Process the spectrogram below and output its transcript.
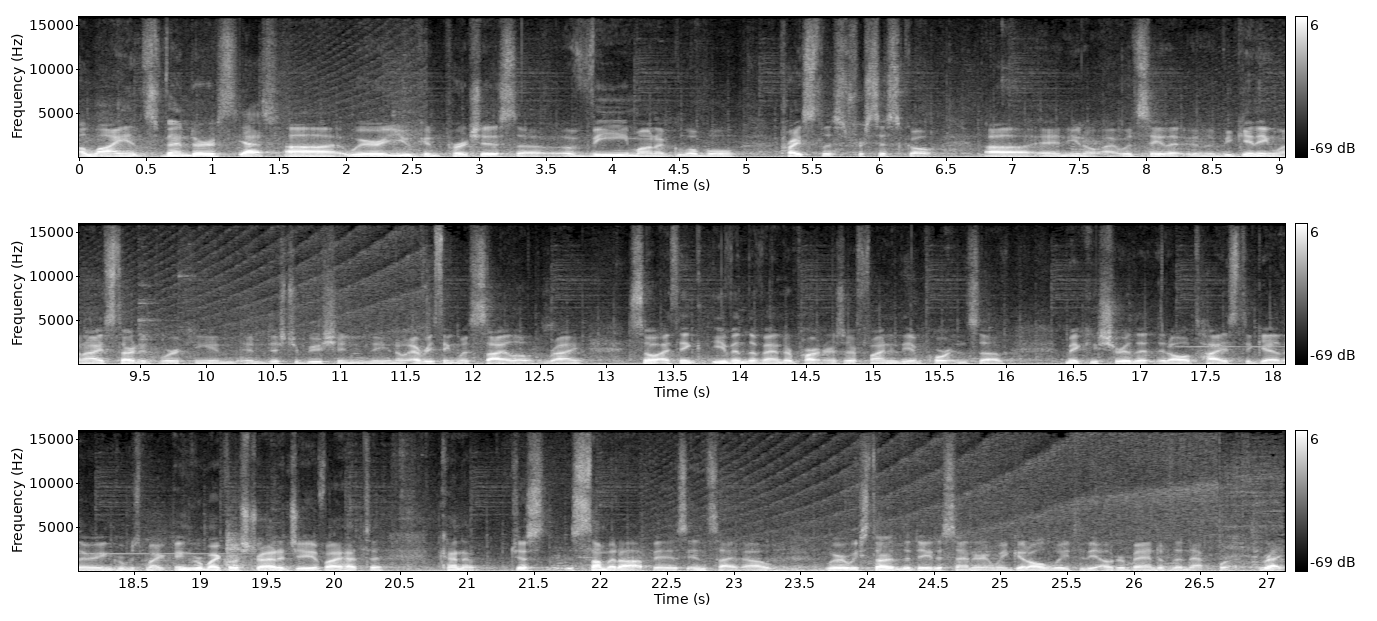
alliance vendors, yes. Uh, where you can purchase a, a Veeam on a global price list for Cisco. Uh, and you know, I would say that in the beginning, when I started working in, in, distribution, you know, everything was siloed, right? So I think even the vendor partners are finding the importance of making sure that it all ties together. Ingram's Ingram Micro strategy, if I had to kind of just sum it up, is inside out, where we start in the data center and we get all the way to the outer band of the network. Right.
